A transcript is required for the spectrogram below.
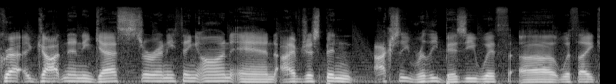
gra- gotten any guests or anything on and I've just been actually really busy with uh with like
